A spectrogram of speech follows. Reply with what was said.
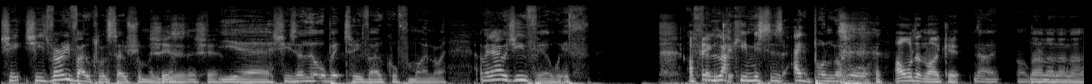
She she's very vocal on social media. She is, isn't she? Yeah, she's a little bit too vocal for my line. I mean, how would you feel if I the think lucky Mrs. Agbonlahor? I wouldn't like it. no, oh, No, no, no, no.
